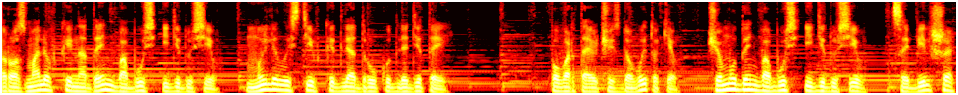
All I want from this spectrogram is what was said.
розмальовки на день бабусь і дідусів, милі листівки для друку для дітей. Повертаючись до витоків, чому День бабусь і дідусів це більше,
